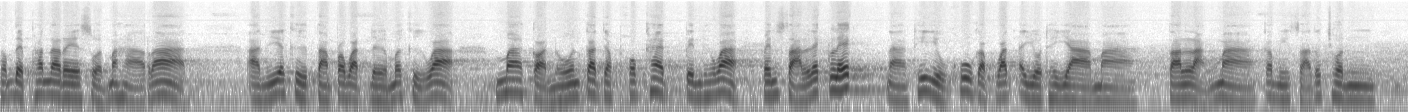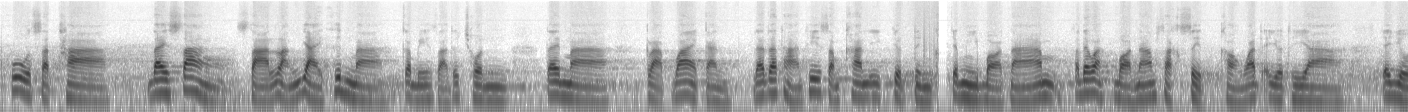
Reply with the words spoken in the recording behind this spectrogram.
สมเด็จพระนเรศวรมหาราช อันนี้ก็คือตามประวัติเดิมก็คือว่าเมื่อก่อนนู้นก็จะพบแค่เป็นที่ว่าเป็นศาลเล็กๆนะที่อยู่คู่กับวัดอโยธยามา ตอนหลังมาก็มีสาธุชนผู้ศรัทธาได้สร้างศาลหลังใหญ่ขึ้นมา ก็มีสาธุชนได้มา กราบไหว้กัน และสถานที่สำคัญอีกจุดหนึ่งจะมีบ่อน้ำก็ได้ว่าบ่อน้ำศักดิ์สิทธิ์ของวัดอโยธยา จะอยู่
